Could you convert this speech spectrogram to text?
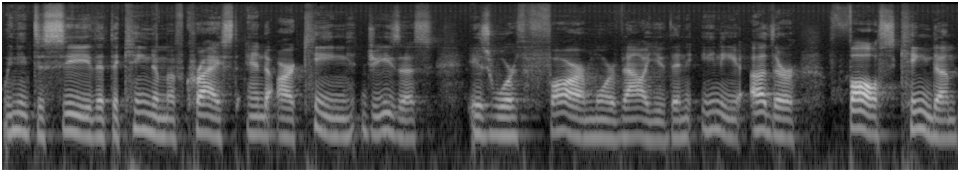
We need to see that the kingdom of Christ and our King, Jesus, is worth far more value than any other false kingdom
